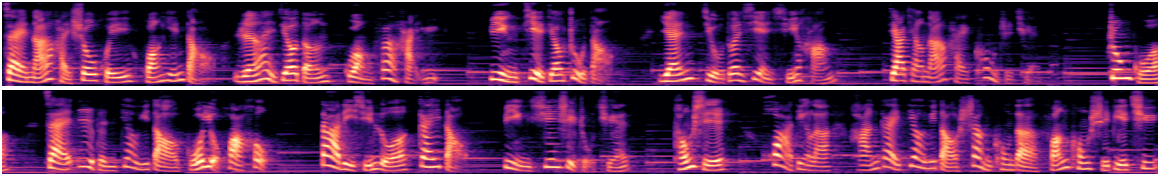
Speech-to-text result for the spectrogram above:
在南海收回黄岩岛、仁爱礁等广泛海域，并借礁筑岛，沿九段线巡航，加强南海控制权。中国。在日本钓鱼岛国有化后，大力巡逻该岛并宣示主权，同时划定了涵盖钓鱼岛上空的防空识别区，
